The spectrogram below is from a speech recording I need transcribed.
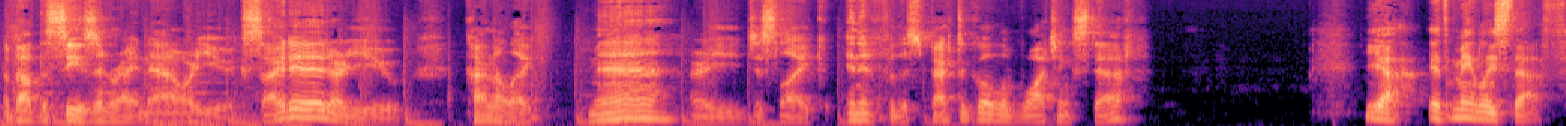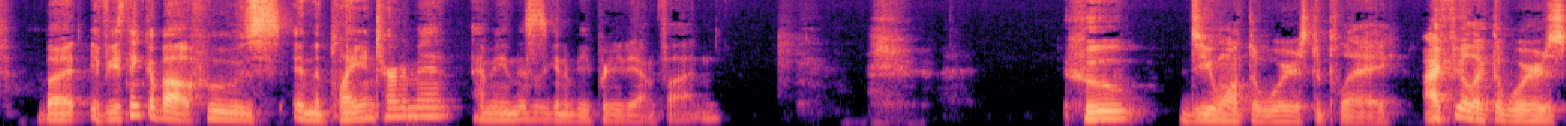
about the season right now? Are you excited? Are you kind of like meh? Are you just like in it for the spectacle of watching Steph? Yeah, it's mainly Steph. But if you think about who's in the play-in tournament, I mean, this is going to be pretty damn fun. Who do you want the Warriors to play? I feel like the Warriors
